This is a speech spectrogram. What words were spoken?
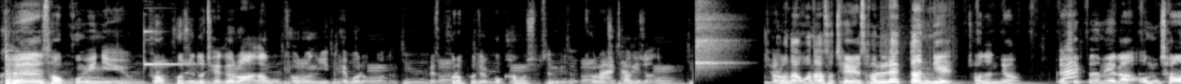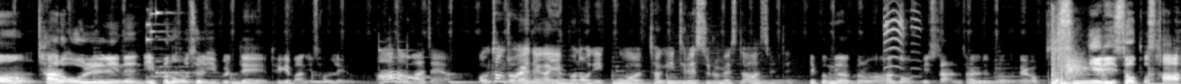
그래서 고민이에요. 프로포즈도 제대로 안 하고 결혼이 돼버렸거든. 그래서 프로포즈를 꼭 하고 싶습니다. 결혼식. 하기 전에. 결혼하고 나서 제일 설렜던 일 저는요. 히쁨이가 엄청 잘 어울리는 이쁜 옷을 입을 때 되게 많이 설레요. 아 맞아요. 엄청 좋아해. 내가 예쁜 옷 입고 저기 드레스룸에서 나왔을 때. 히쁨이가 그러면 아 너무 비싸 안 살래 그러면 내가 무슨 일이 있어도 사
